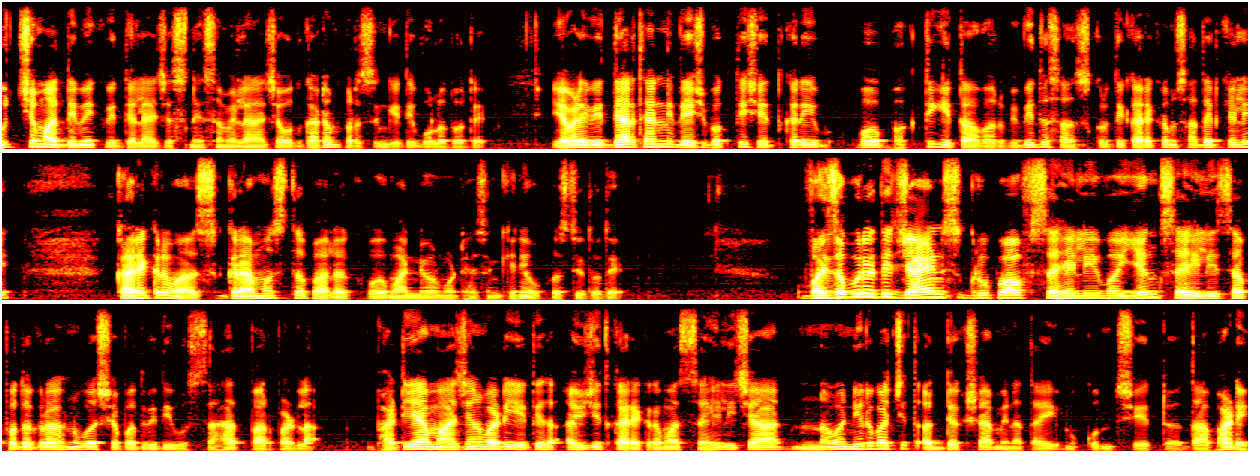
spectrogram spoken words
उच्च माध्यमिक विद्यालयाच्या स्नेहसंमेलनाच्या उद्घाटन प्रसंगी ते बोलत होते. यावेळी विद्यार्थ्यांनी देशभक्ती शेतकरी व भक्तिगीतावर विविध सांस्कृतिक कार्यक्रम सादर केले. कार्यक्रमास ग्रामस्थ पालक व मान्यवर मोठ्या संख्येने उपस्थित होते. वैजापूर येथे जायंट्स ग्रुप ऑफ सहेली व यंग सहेलीचा पदग्रहण व शपथविधी उत्साहात पार पडला. भाटिया महाजनवाडी येथे आयोजित कार्यक्रमात सहेलीच्या नवनिर्वाचित अध्यक्षा मीनाताई मुकुंद शेठ दाभाडे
